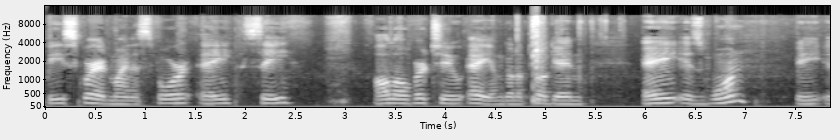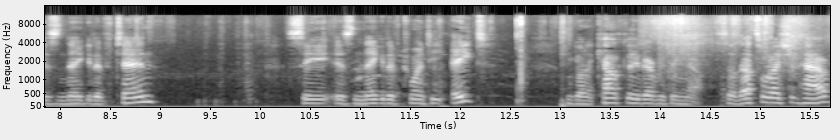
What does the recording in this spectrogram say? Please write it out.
b squared minus 4ac all over 2a. I'm going to plug in a is 1, b is negative 10, c is negative 28, I'm going to calculate everything now. So that's what I should have.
